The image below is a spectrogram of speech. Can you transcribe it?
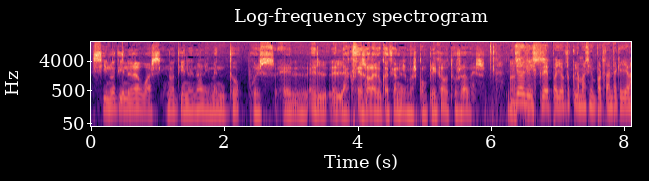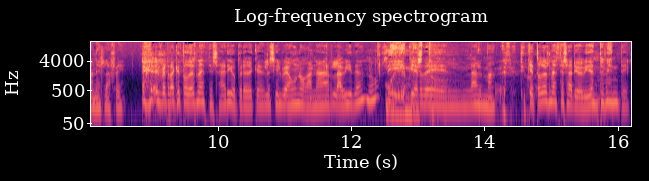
si no tienen agua, si no tienen alimento, pues el, el, el acceso a la educación es más complicado, tú sabes. Yo discrepo, yo creo que lo más importante que llevan es la fe. es verdad que todo es necesario, pero de que le sirve a uno ganar la vida, ¿no? Si pierde visto. el alma. Que todo es necesario, evidentemente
